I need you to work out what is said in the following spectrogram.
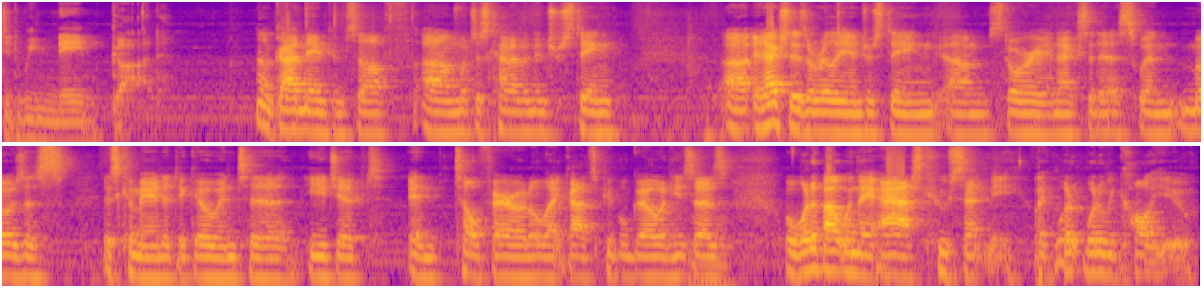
did we name God? No, God named himself, um, which is kind of an interesting. Uh, it actually is a really interesting um, story in Exodus when Moses is commanded to go into Egypt and tell Pharaoh to let God's people go, and he says, "Well, what about when they ask who sent me? Like, what what do we call you?"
